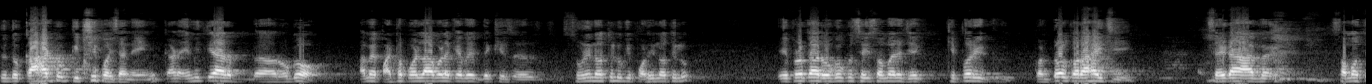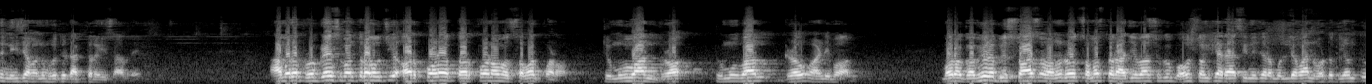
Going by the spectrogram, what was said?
କିନ୍ତୁ କାହାଠୁ କିଛି ପଇସା ନେଇନି କାରଣ ଏମିତିଆ ଆ, ରୋଗ ଆମେ ପାଠ ପଢିଲା ବେଳେ କେବେ ଦେଖି ଶୁଣି ନଥିଲୁ କି ପଢି ନଥିଲୁ ଏ ପ୍ରକାର ରୋଗକୁ ସେଇ ସମୟରେ ଯେ କିପରି କଣ୍ଟ୍ରୋଲ କରାହେଇଛି ସେଇଟା ଆମେ ସମସ୍ତେ ନିଜେ ଅନୁଭୂତି ଡାକ୍ତର ହିସାବରେ ଆମର ପ୍ରୋଗ୍ରେସ ମନ୍ତ୍ର ହଉଛି ଅର୍ପଣ ତର୍ପଣ ଓ ସମର୍ପଣ to move on to move on grow and evolve ମୋର ଗଭୀର ବିଶ୍ୱାସ ଓ ଅନୁରୋଧ ସମସ୍ତ ରାଜ୍ୟବାସୀଙ୍କୁ ବହୁ ସଂଖ୍ୟାରେ ଆସି ନିଜର ମୂଲ୍ୟବାନ ଭୋଟ ଦିଅନ୍ତୁ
